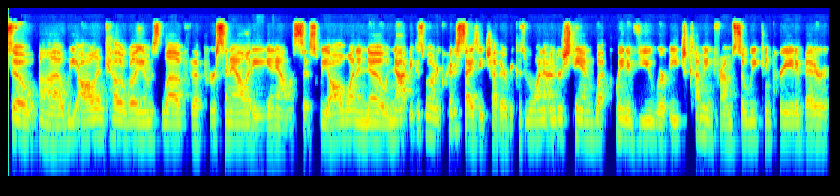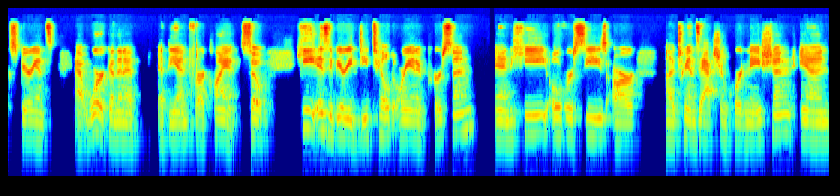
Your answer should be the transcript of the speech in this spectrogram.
So uh, we all in Keller Williams love the personality analysis. We all want to know, not because we want to criticize each other, because we want to understand what point of view we're each coming from so we can create a better experience at work and then at, at the end for our clients. So he is a very detailed oriented person and he oversees our uh, transaction coordination and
